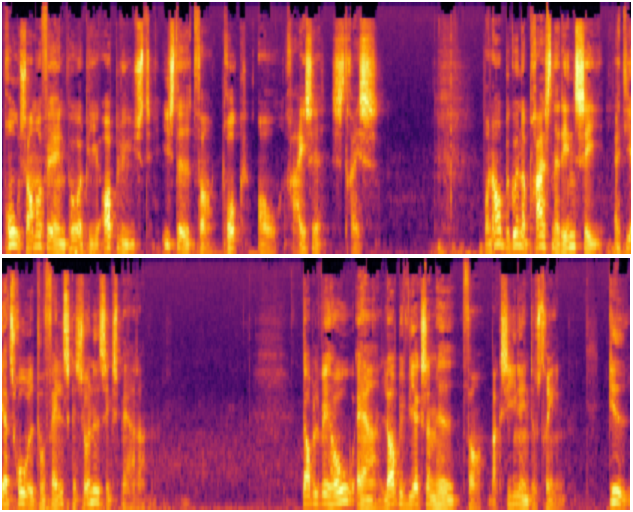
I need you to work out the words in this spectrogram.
Brug sommerferien på at blive oplyst i stedet for druk og rejsestress. Hvornår begynder pressen at indse, at de har troet på falske sundhedseksperter? WHO er lobbyvirksomhed for vaccineindustrien. Gid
